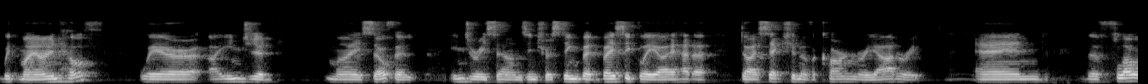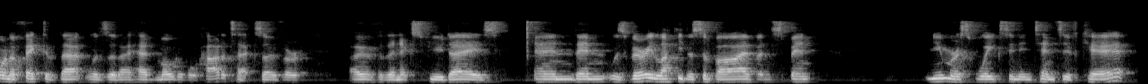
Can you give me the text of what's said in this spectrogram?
with my own health where I injured myself and injury sounds interesting, but basically, I had a dissection of a coronary artery, and the flow-on effect of that was that I had multiple heart attacks over over the next few days, and then was very lucky to survive and spent numerous weeks in intensive care.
